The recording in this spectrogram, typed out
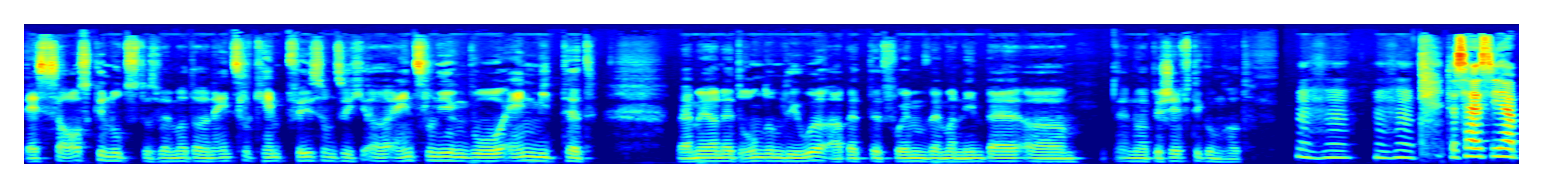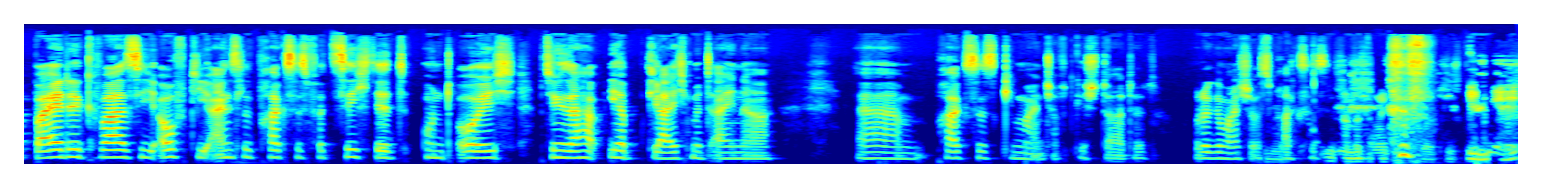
besser ausgenutzt, als wenn man da ein Einzelkämpfer ist und sich äh, einzeln irgendwo einmietet, weil man ja nicht rund um die Uhr arbeitet, vor allem wenn man nebenbei äh, nur eine Beschäftigung hat. Mhm, mhm. Das heißt, ihr habt beide quasi auf die Einzelpraxis verzichtet und euch, beziehungsweise ihr habt gleich mit einer ähm, Praxisgemeinschaft gestartet. Oder Gemeinschaftspraxis. Ja, Im, e,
